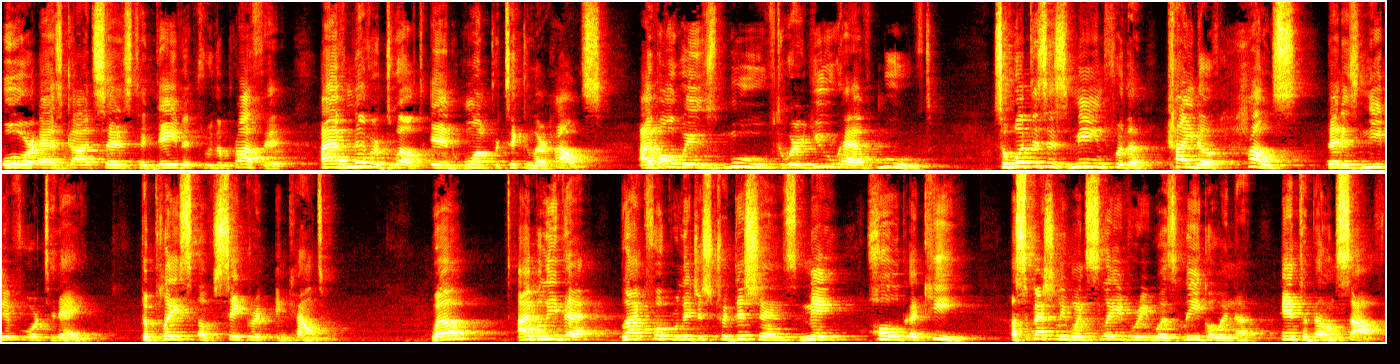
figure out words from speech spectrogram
Or, as God says to David through the prophet, I have never dwelt in one particular house. I've always moved where you have moved. So, what does this mean for the kind of house that is needed for today? The place of sacred encounter. Well, I believe that Black folk religious traditions may hold a key, especially when slavery was legal in the antebellum South.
